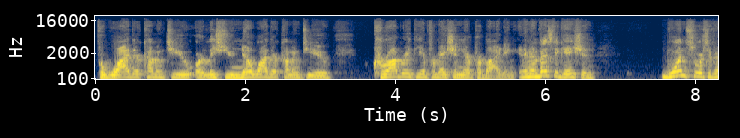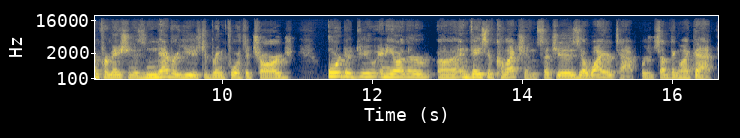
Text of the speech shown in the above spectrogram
for why they're coming to you, or at least you know why they're coming to you, corroborate the information they're providing. In an investigation, one source of information is never used to bring forth a charge or to do any other uh, invasive collection, such as a wiretap or something like that.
